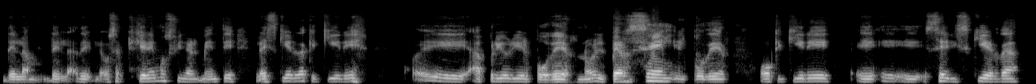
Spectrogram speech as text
de la, de la, de, o sea, que queremos finalmente la izquierda que quiere eh, a priori el poder, ¿no? El per se, el poder, o que quiere ser izquierda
